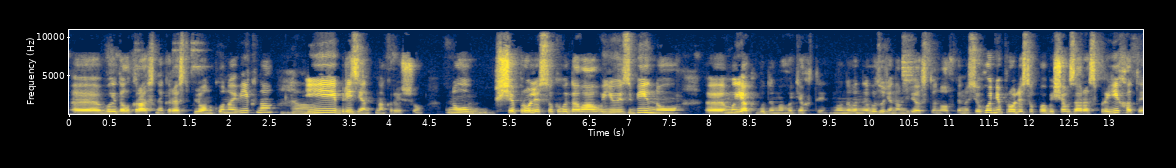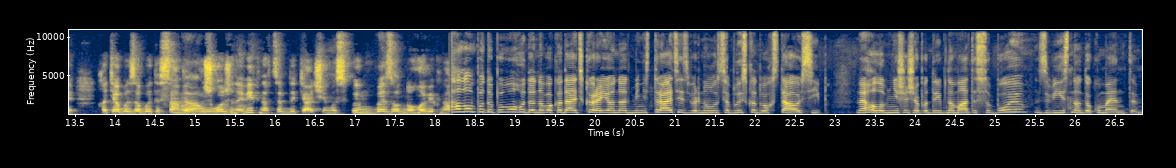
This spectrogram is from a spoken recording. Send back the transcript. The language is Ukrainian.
е, видав Красний Крест пленку на вікна Да. і брезент на кришу. Ну, ще пролісок видавав USB, ну е, ми як будемо його тягти? Ну, не вони везуть, а нам дві установки. Ну, сьогодні пролісок пообіцяв зараз приїхати, хоча б забити саме Да, пошкоджене вікна, це б дитячі. Ми спимо без одного вікна. Загалом по допомогу до Новокодацької районної адміністрації звернулося близько 200 осіб. Найголовніше, що потрібно мати з собою, звісно, документи.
